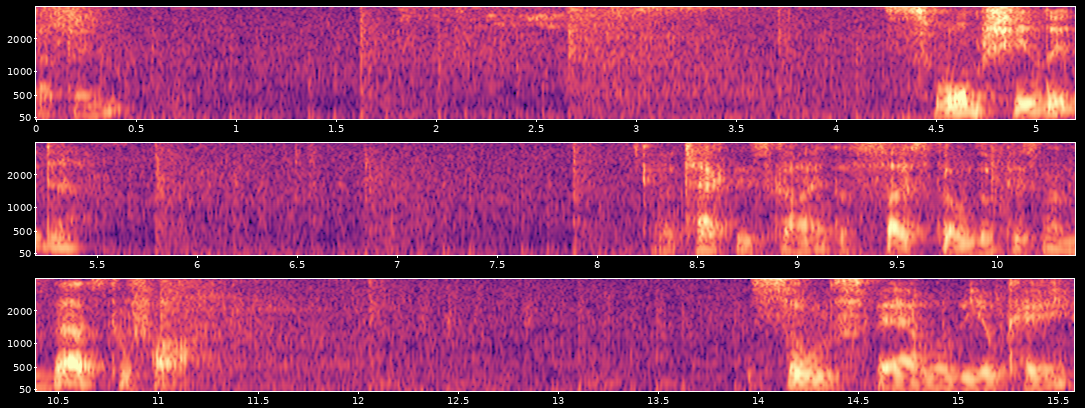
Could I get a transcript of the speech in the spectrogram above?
In. Swarm shielded. Can attack this guy. The size stones of dissonance. That's too far. Soul spare will be okay.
